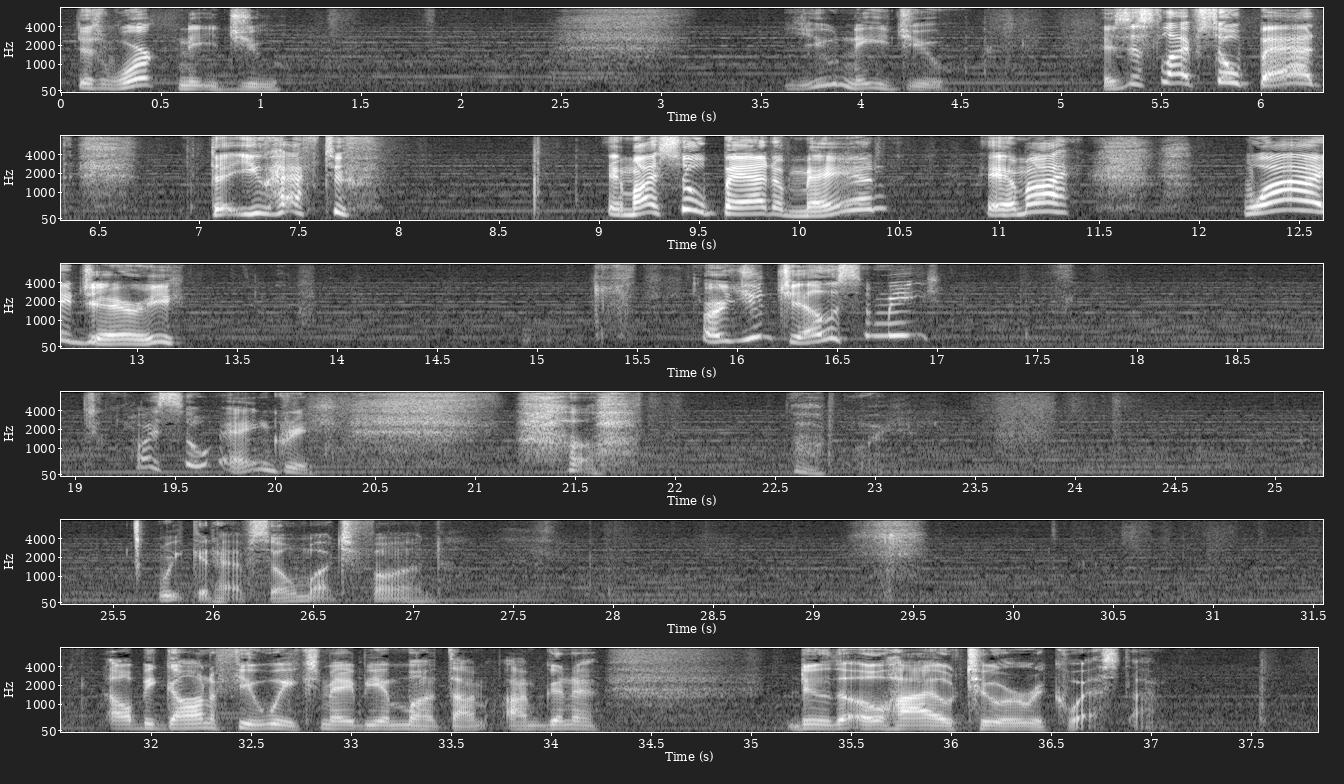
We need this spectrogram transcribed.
This work needs you. You need you. Is this life so bad that you have to. Am I so bad a man? Am I? Why, Jerry? Are you jealous of me? Why so angry? Oh, oh boy. We could have so much fun. I'll be gone a few weeks, maybe a month. I'm I'm gonna do the Ohio tour request. I'm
